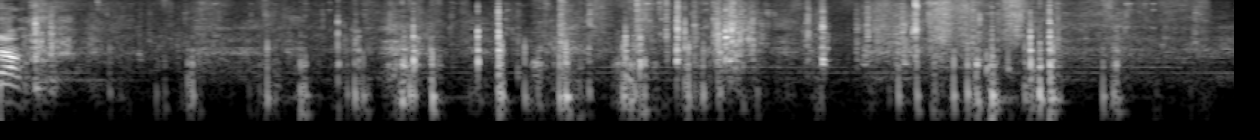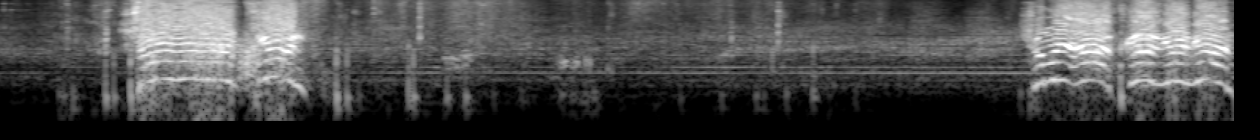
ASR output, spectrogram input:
Themselves. Show me your hands, gun! Show me your hands, gun, gun, gun!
